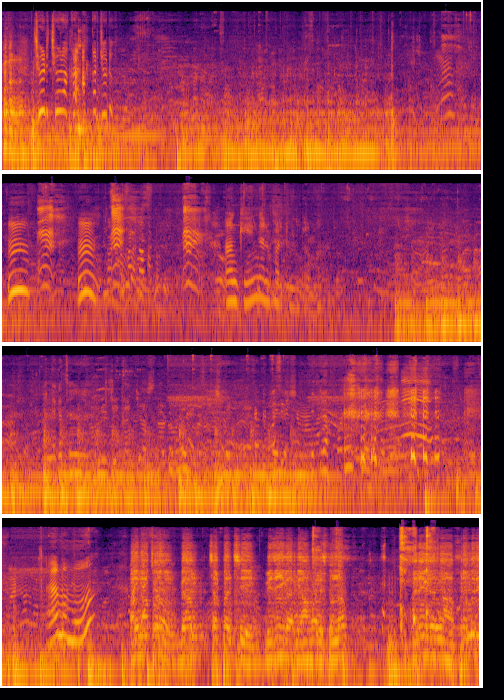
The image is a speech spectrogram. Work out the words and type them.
కొందన్న చూడు చూడు అక్కడ అక్కడ చూడు. ఉమ్, ఉమ్. ఆమెకేం కనపడుతుంది? ఆ, మమ్ము? పైనాపురం గ్రామ సర్పంచ్ విజయ్ గారిని ఆహ్వానిస్తున్నాం. అదేవిధంగా ప్రమిది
